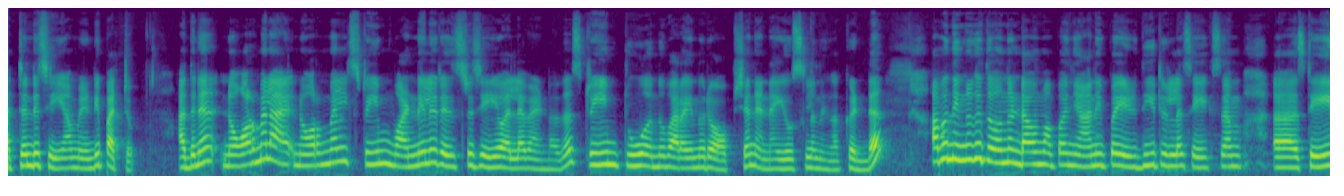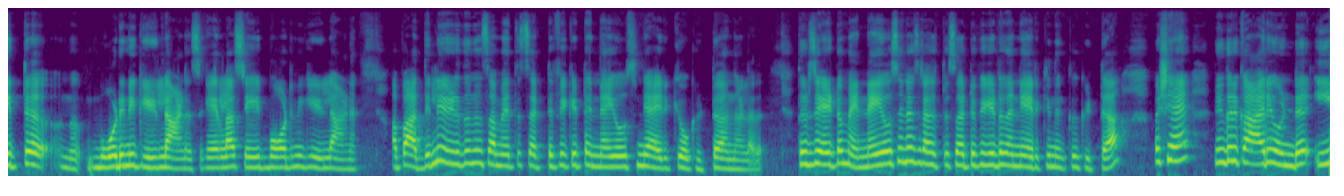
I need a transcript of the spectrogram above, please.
അറ്റൻഡ് ചെയ്യാൻ വേണ്ടി പറ്റും. അതിന് നോർമൽ നോർമൽ സ്ട്രീം വണ്ണിൽ രജിസ്റ്റർ ചെയ്യുകയല്ല വേണ്ടത്. സ്ട്രീം ടു എന്ന് പറയുന്ന ഒരു ഓപ്ഷൻ എൻ ഐ യുസിൽ നിങ്ങൾക്കുണ്ട്. അപ്പം നിങ്ങൾക്ക് തോന്നുന്നുണ്ടാവും അപ്പം ഞാനിപ്പോൾ എഴുതിയിട്ടുള്ള സേക്സം സ്റ്റേറ്റ് ബോർഡിന് കീഴിലാണ്. കേരള സ്റ്റേറ്റ് ബോർഡിന് കീഴിലാണ്. അപ്പോൾ അതിൽ എഴുതുന്ന സമയത്ത് സർട്ടിഫിക്കറ്റ് എൻ ഐ ഒസിന്റെ ആയിരിക്കുമോ കിട്ടുക എന്നുള്ളത്. തീർച്ചയായിട്ടും എൻ ഐ ഒസിന്റെ സർട്ടിഫിക്കറ്റ് തന്നെയായിരിക്കും നിങ്ങൾക്ക് കിട്ടുക. പക്ഷേ നിങ്ങൾക്കൊരു കാര്യമുണ്ട്. ഈ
